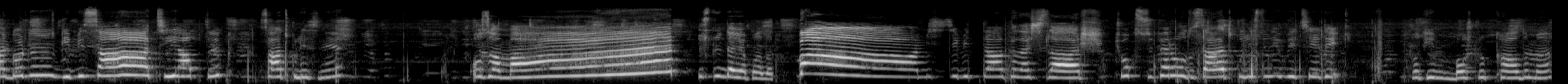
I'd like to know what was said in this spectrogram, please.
arkadaşlar gördüğünüz gibi saati yaptık. Saat kulesini. O zaman üstünü de yapalım. Bam! İşte bitti arkadaşlar. Çok süper oldu. Saat kulesini bitirdik. Bakayım boşluk kaldı mı?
